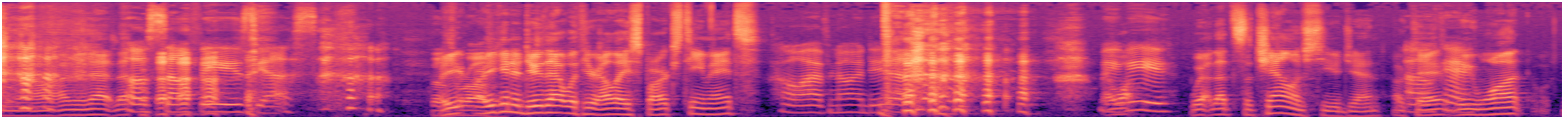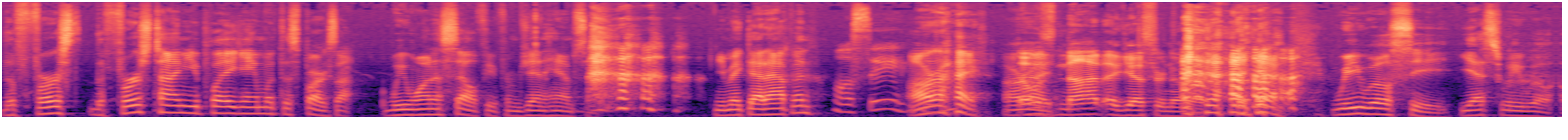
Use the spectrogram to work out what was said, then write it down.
you know, I mean that, that Post selfies, yes. Are Those you, are you awesome. going to do that with your LA Sparks teammates? Oh, I have no idea. Maybe. Well, that's a challenge to you, Jen. Okay? Okay. We want the first the first time you play a game with the Sparks, we want a selfie from Jen Hamson. Can you make that happen? We'll see. All right. All that right. was not a yes or no. yeah, we will see. Yes, we will.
